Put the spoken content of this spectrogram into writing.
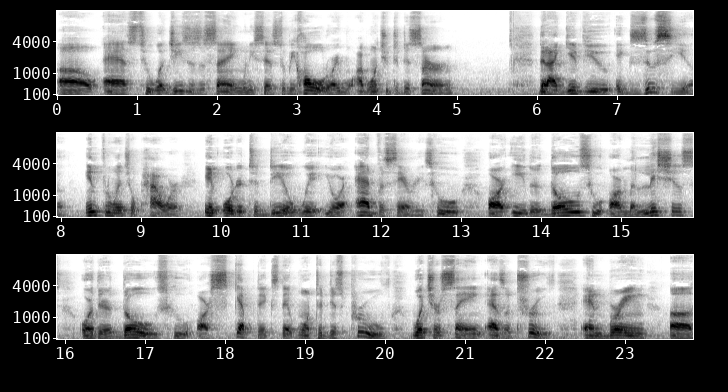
uh, as to what Jesus is saying when he says to behold, or I want you to discern that I give you exousia, influential power, in order to deal with your adversaries who are either those who are malicious or they're those who are skeptics that want to disprove what you're saying as a truth and bring uh,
